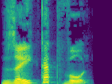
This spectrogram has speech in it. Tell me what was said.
giấy cắt vụn.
